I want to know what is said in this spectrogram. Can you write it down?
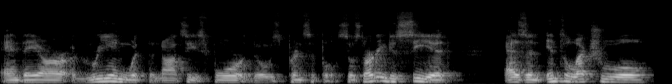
and they are agreeing with the Nazis for those principles. So starting to see it as an intellectually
